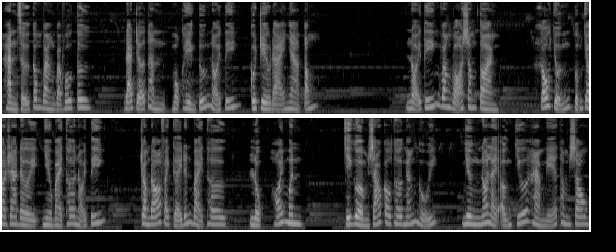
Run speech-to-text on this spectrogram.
Hành xử công bằng và vô tư đã trở thành một hiền tướng nổi tiếng của triều đại nhà Tống. Nổi tiếng văn võ song toàn, Khấu chuẩn cũng cho ra đời nhiều bài thơ nổi tiếng, trong đó phải kể đến bài thơ Lục Hối Minh, chỉ gồm 6 câu thơ ngắn ngủi, nhưng nó lại ẩn chứa hàm nghĩa thâm sâu,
